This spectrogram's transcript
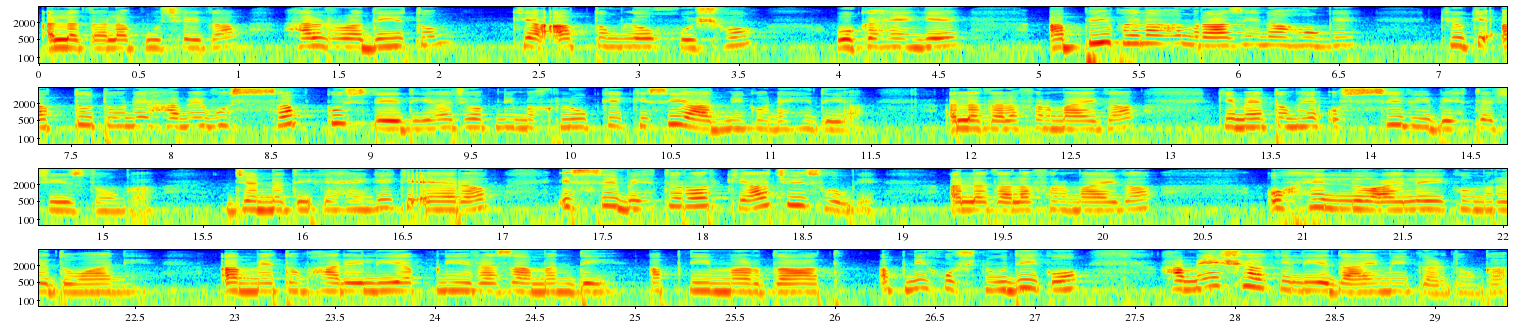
اللہ تعالیٰ پوچھے گا حل ردی تم کیا اب تم لوگ خوش ہو؟ وہ کہیں گے اب بھی بھلا ہم راضی نہ ہوں گے، کیونکہ اب تو تو نے ہمیں وہ سب کچھ دے دیا جو اپنی مخلوق کے کسی آدمی کو نہیں دیا۔ اللہ تعالیٰ فرمائے گا کہ میں تمہیں اس سے بھی بہتر چیز دوں گا۔ جنتی کہیں گے کہ اے رب، اس سے بہتر اور کیا چیز ہوگی؟ اللہ تعالیٰ فرمائے گا اوہل علیکم ردوانی اب میں تمہارے لیے اپنی رضامندی، اپنی مردات اپنی خوشنودی کو ہمیشہ کے لیے دائمی کر دوں گا۔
